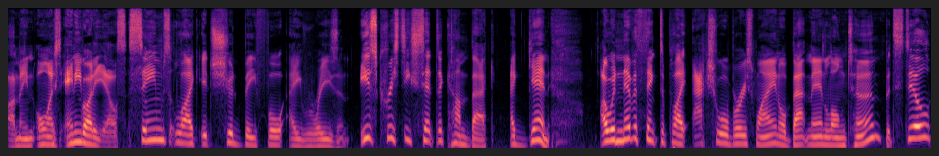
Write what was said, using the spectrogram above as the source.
I mean, almost anybody else, seems like it should be for a reason. Is Christie set to come back again? I would never think to play actual Bruce Wayne or Batman long term, but still,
